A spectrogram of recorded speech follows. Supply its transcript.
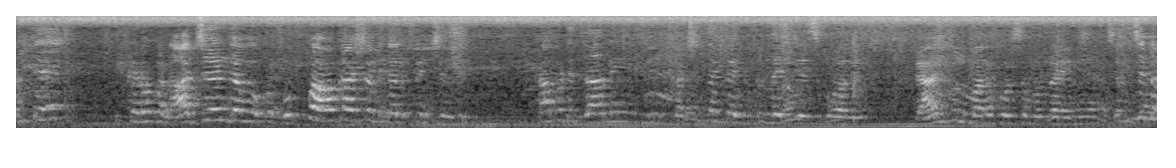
అంటే ఇక్కడ ఒక రాజ్యాంగం ఒక గొప్ప అవకాశాన్ని కల్పించింది. కాబట్టి దాన్ని మీరు ఖచ్చితంగా యూటిలైజ్ చేసుకోవాలి. బ్యాంకులు మన కోసం ఉన్నాయి. చిన్న చిన్న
